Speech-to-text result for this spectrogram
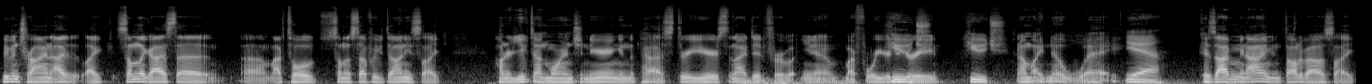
we've been trying. I like some of the guys that um, I've told some of the stuff we've done. He's like, Hunter, you've done more engineering in the past three years than I did for you know my four year Huge. degree. Huge. And I'm like, no way, Yeah. because I mean I even thought about. it, I was like,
